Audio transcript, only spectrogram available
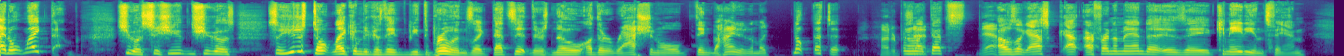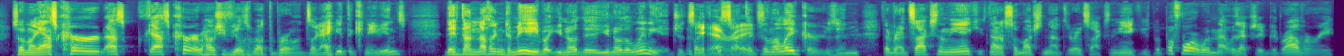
I don't like them. She goes, so she she goes, so you just don't like them because they beat the Bruins? Like that's it. There's no other rational thing behind it. I'm like, nope, that's it. Hundred I'm like, that's Yeah. I was like, ask our friend Amanda is a Canadiens fan. So I'm like, ask her, ask ask her how she feels about the Bruins. Like, I hate the Canadiens. They've done nothing to me, but you know the you know the lineage. It's like Yeah, the Celtics right. and the Lakers and the Red Sox and the Yankees. Not so much not the Red Sox and the Yankees, but before when that was actually a good rivalry.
